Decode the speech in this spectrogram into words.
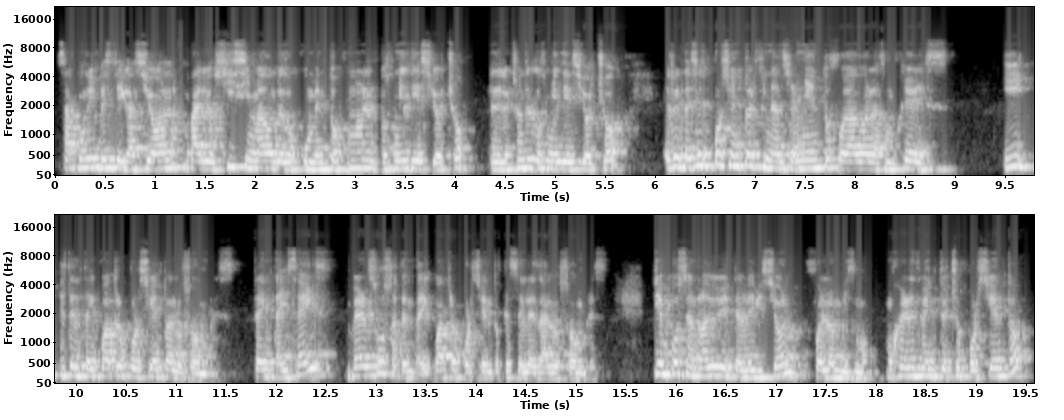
sacó una investigación valiosísima donde documentó cómo en el 2018, en la elección del 2018, el 36% del financiamiento fue dado a las mujeres y 74% a los hombres. 36 versus 74% que se les da a los hombres. Tiempos en radio y en televisión fue lo mismo. Mujeres 28%,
